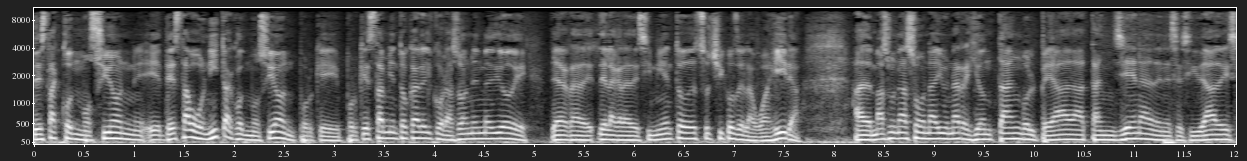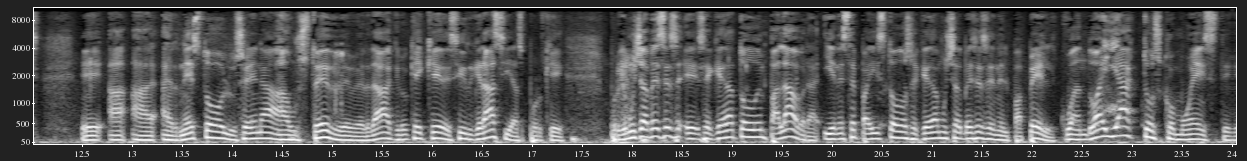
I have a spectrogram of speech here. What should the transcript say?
de esta conmoción, eh, de esta bonita conmoción, porque, porque es también tocar el corazón en medio de, del agradecimiento de estos chicos de La Guajira. Además, una zona y una región tan golpeada, tan llena de necesidades. Eh, a, a- a Ernesto Lucena, a usted, de verdad, creo que hay que decir gracias, porque, porque muchas veces eh, se queda todo en palabra, y en este país todo se queda muchas veces en el papel. Cuando hay actos como este,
